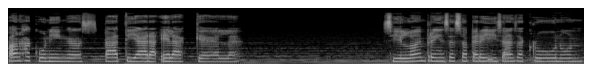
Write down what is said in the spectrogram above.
vanha kuningas, päätti jäädä eläkkeelle. Silloin prinsessa peri isänsä kruunun,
